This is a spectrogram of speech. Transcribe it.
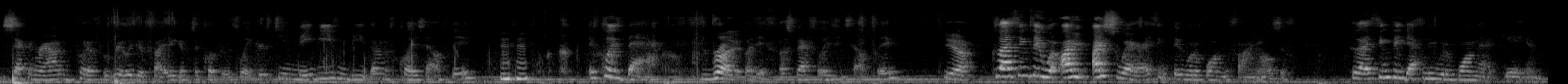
second round and put up a really good fight against the Clippers Lakers team. Maybe even beat them if Clay's healthy. Mm-hmm. If Clay's back, Right. but if especially if he's healthy. Yeah. Because I think they would. I, I swear, I think they would have won the finals if. Because I think they definitely would have won that game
